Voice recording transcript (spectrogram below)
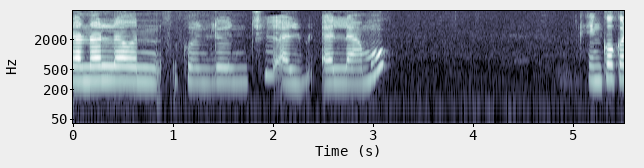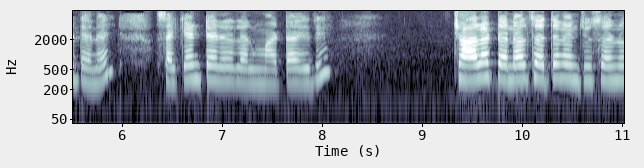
టనల్లో నుంచి వెళ్ళాము. ఇంకొక టనల్ సెకండ్ టనల్ అనమాట ఇది. చాలా టనల్స్ అయితే నేను చూశాను.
